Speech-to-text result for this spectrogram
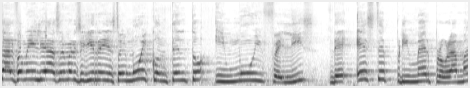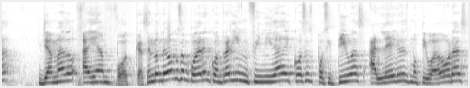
Tal familia? Soy Mario Seguirre y estoy muy contento y muy feliz de este primer programa llamado I Am Podcast, en donde vamos a poder encontrar infinidad de cosas positivas, alegres, motivadoras,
